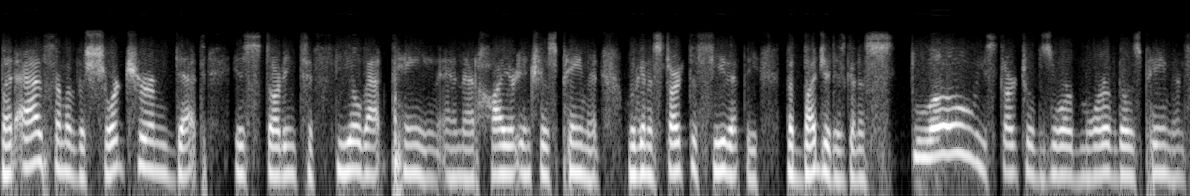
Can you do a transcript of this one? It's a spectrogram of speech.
But as some of the short term debt is starting to feel that pain and that higher interest payment, we're going to start to see that the, the budget is going to slowly start to absorb more of those payments.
